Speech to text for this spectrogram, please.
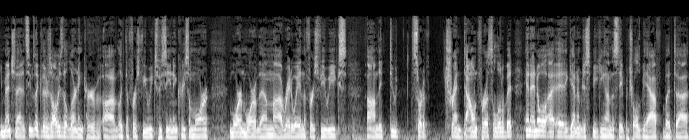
you mentioned that. It seems like there's always the learning curve. Uh, like the first few weeks, we see an increase of more, more and more of them uh, right away in the first few weeks. Um, they do sort of trend down for us a little bit. And I know, uh, again, I'm just speaking on the state patrol's behalf, but uh,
